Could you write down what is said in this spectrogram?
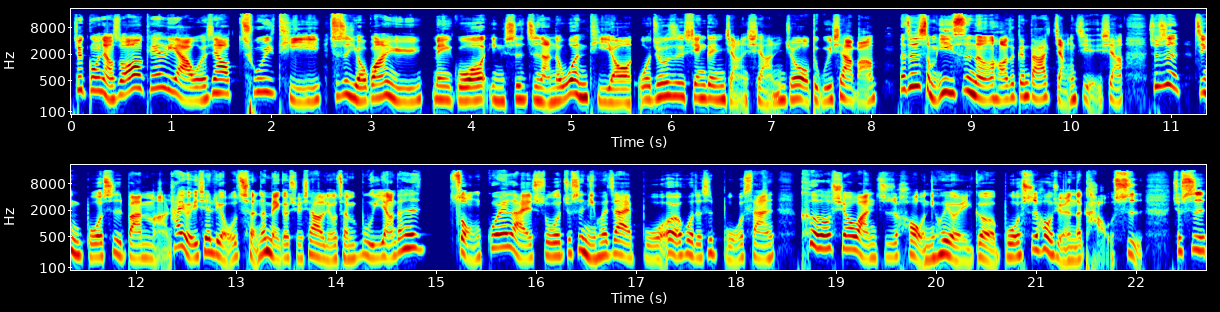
就跟我讲说，哦，Kelly 啊，我现在要出一题，就是有关于美国饮食指南的问题哦。我就是先跟你讲一下，你就读一下吧。那这是什么意思呢？好，再跟大家讲解一下。就是进博士班嘛，它有一些流程，那每个学校的流程不一样，但是总归来说，就是你会在博二或者是博三课都修完之后，你会有一个博士候选人的考试，就是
